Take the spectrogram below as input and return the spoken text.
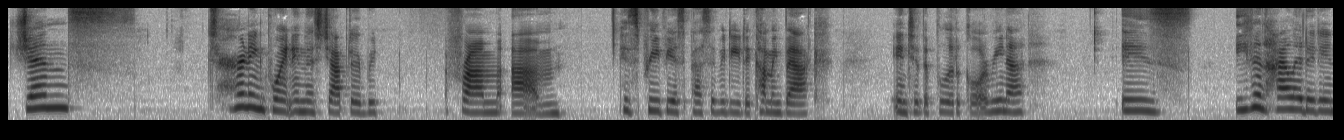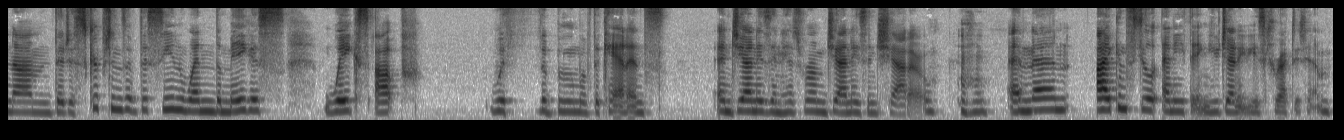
Gen's turning point in this chapter be- from um, his previous passivity to coming back into the political arena is even highlighted in um, the descriptions of the scene when the Magus wakes up with the boom of the cannons and Gen is in his room, Gen is in shadow. Mm-hmm. And then I can steal anything, Eugenides corrected him,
